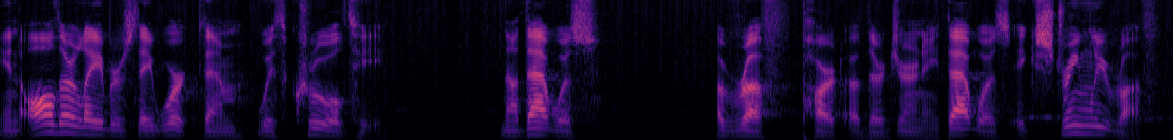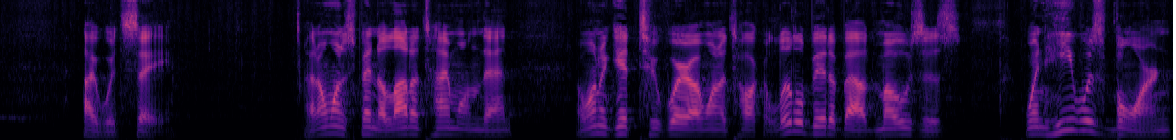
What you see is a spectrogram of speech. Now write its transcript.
In all their labors, they worked them with cruelty. Now, that was a rough part of their journey. That was extremely rough, I would say. I don't want to spend a lot of time on that. I want to get to where I want to talk a little bit about Moses when he was born,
